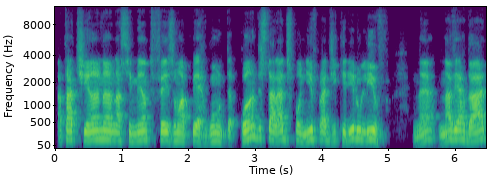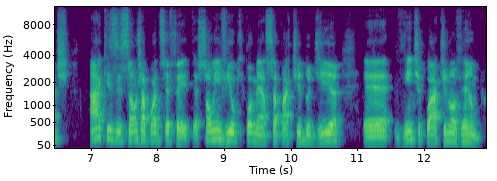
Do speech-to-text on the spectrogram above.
a Tatiana Nascimento fez uma pergunta. Quando estará disponível para adquirir o livro? Né? Na verdade, a aquisição já pode ser feita. É só o envio que começa a partir do dia é, 24 de novembro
